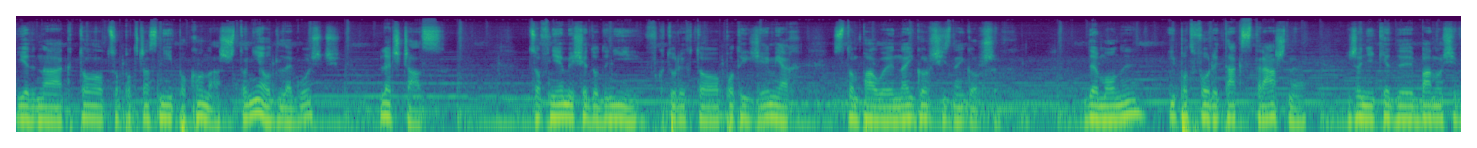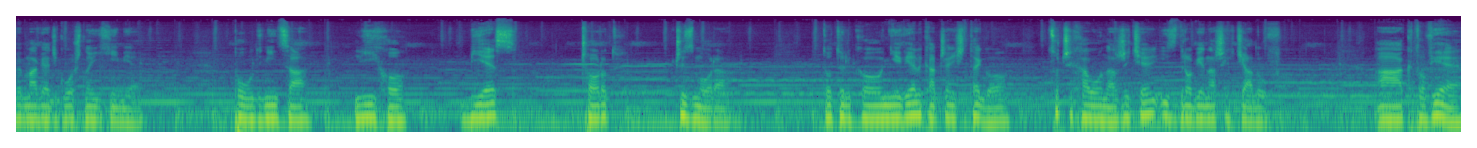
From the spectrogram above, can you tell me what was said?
Jednak to, co podczas niej pokonasz, to nie odległość, lecz czas. Cofniemy się do dni, w których to po tych ziemiach stąpały najgorsi z najgorszych. Demony i potwory tak straszne, że niekiedy bano się wymawiać głośno ich imię. Południca, licho, bies, czort czy zmora. To tylko niewielka część tego, co czyhało na życie i zdrowie naszych dziadów. A kto wie,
